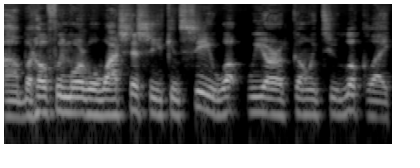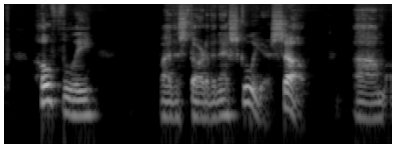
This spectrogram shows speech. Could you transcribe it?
Um, but hopefully, more will watch this so you can see what we are going to look like, hopefully, by the start of the next school year. So, um,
